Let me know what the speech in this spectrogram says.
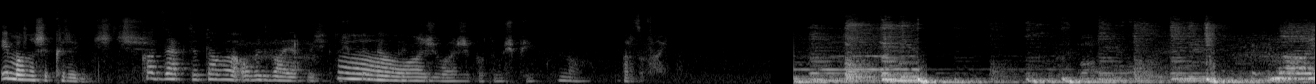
I można się kręcić. Kot zaakceptował obydwa, jakbyś ktoś O, pytał. tak. łazi, łazi, potem śpi. No, bardzo fajnie. Moja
